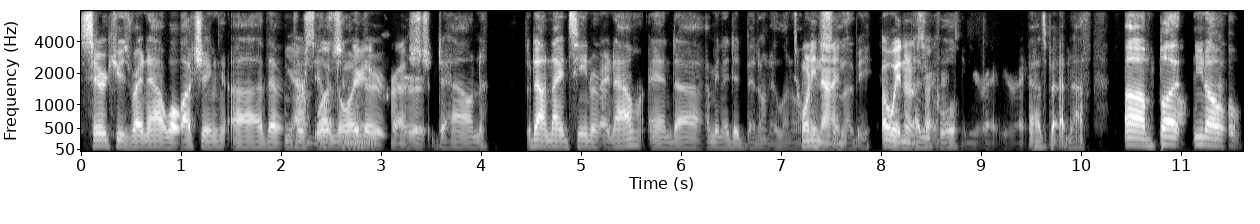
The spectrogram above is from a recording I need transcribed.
Syracuse right now watching uh them Yeah, versus watching, Illinois. they're They're, down. They're down 19 right now, and uh, I mean I did bet on Illinois. so 29. that'd be Oh wait, no, That'd be sorry. cool. 19, You're right. You're right. that's bad math. Um, but Oh, you know,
